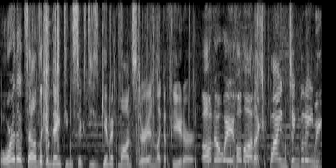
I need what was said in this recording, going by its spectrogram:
Or that sounds like a 1960s gimmick monster in like a theater. Oh no, wait, hold on. The I c- spine-tingling we-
